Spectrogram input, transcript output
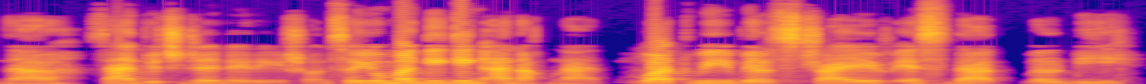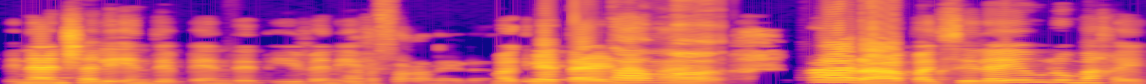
na sandwich generation. So, yung magiging anak natin, what we will strive is that will be financially independent even Para if sa kanila. mag-retire na Tama. tayo. Para pag sila yung lumaki,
